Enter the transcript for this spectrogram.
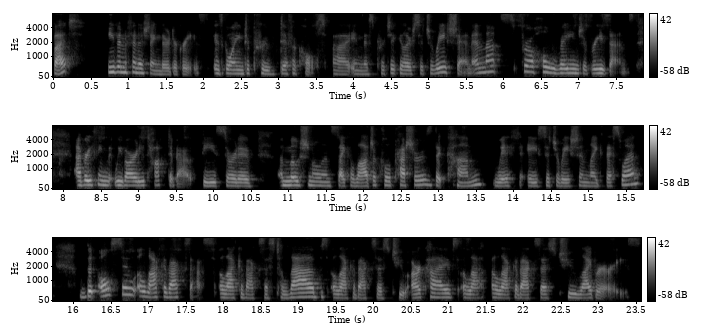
But even finishing their degrees is going to prove difficult uh, in this particular situation. And that's for a whole range of reasons. Everything that we've already talked about, these sort of emotional and psychological pressures that come with a situation like this one, but also a lack of access, a lack of access to labs, a lack of access to archives, a, la a lack of access to libraries.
